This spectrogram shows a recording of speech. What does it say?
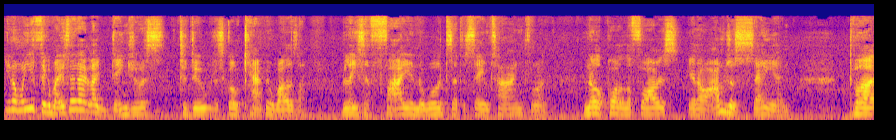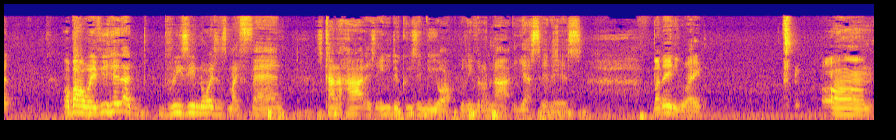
you know, when you think about it, isn't that like dangerous? To do. Just go camping while there's a blazing fire in the woods at the same time from another part of the forest. You know, I'm just saying. But, oh, by the way, if you hear that breezy noise, it's my fan. It's kind of hot. It's 80 degrees in New York, believe it or not. Yes, it is. But anyway, um,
